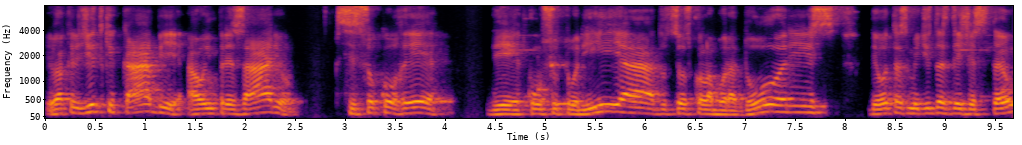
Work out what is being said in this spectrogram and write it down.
Eu acredito que cabe ao empresário se socorrer de consultoria dos seus colaboradores, de outras medidas de gestão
